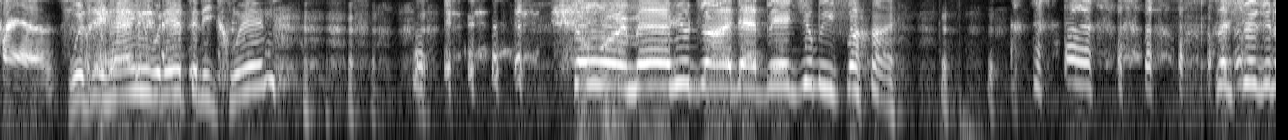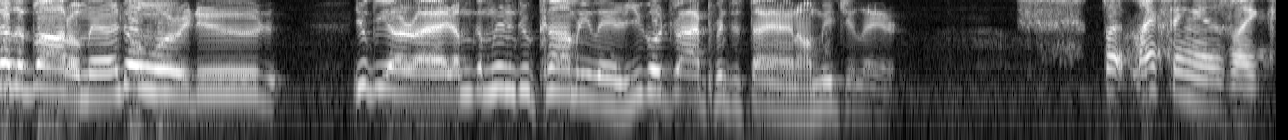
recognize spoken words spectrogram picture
friends. Was he hanging with Anthony Quinn? Don't worry, man. You drive that bitch. You'll be fine. Let's drink another bottle, man. Don't worry, dude. You'll be all right. I'm, I'm gonna do comedy later. You go drive Princess Diana. I'll meet you later. But my thing is, like,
